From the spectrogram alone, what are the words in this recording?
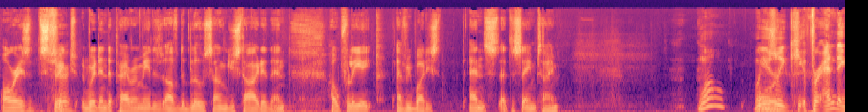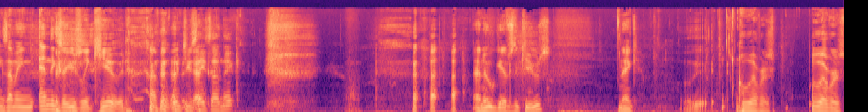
Or is it strict within the parameters of the blues song you started, and hopefully everybody ends at the same time? Well, well, Or- usually for endings, I mean, endings are usually cued. I mean, wouldn't you say so, Nick? And who gives the cues? Nick. whoever's whoever's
